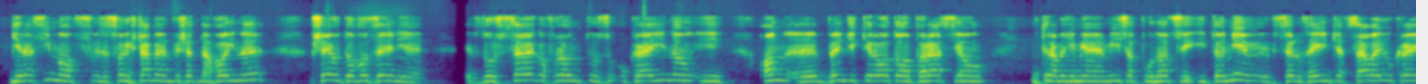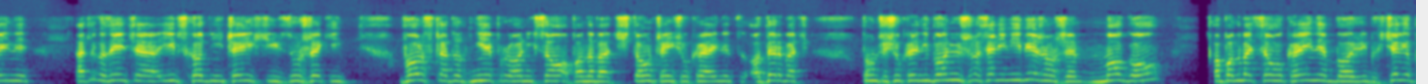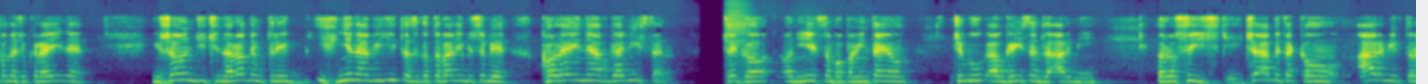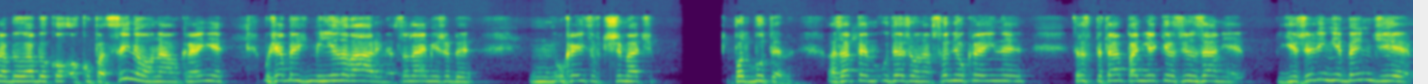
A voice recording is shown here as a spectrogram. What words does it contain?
Gerasimow ze swoim sztabem wyszedł na wojnę, przejął dowodzenie wzdłuż całego frontu z Ukrainą i on e, będzie kierował tą operacją która będzie miała miejsce od północy i to nie w celu zajęcia całej Ukrainy, a tylko zajęcia jej wschodniej części wzdłuż rzeki Worskla do Dniepru. Oni chcą opanować tą część Ukrainy, oderwać tą część Ukrainy, bo oni już Rosjanie nie wierzą, że mogą opanować całą Ukrainę, bo jeżeli by chcieli opanować Ukrainę i rządzić narodem, który ich nienawidzi, to zgotowaliby sobie kolejny Afganistan, czego oni nie chcą, bo pamiętają, czy był Afganistan dla armii rosyjskiej. Trzeba by taką armię, która byłaby okupacyjną na Ukrainie, musiała być milionowa armia, co najmniej, żeby mm, Ukraińców trzymać pod butem. A zatem uderzą na wschodnią Ukrainę. Teraz pytała pani, jakie rozwiązanie? Jeżeli nie będzie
